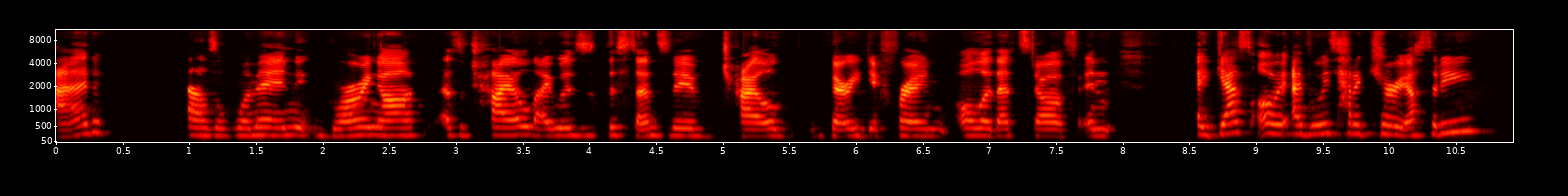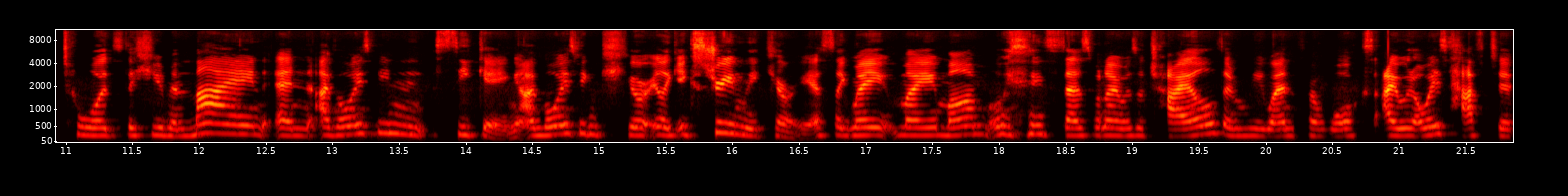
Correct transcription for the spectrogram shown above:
had as a woman growing up. As a child, I was the sensitive child, very different, all of that stuff. And I guess I've always had a curiosity towards the human mind and i've always been seeking i've always been curious like extremely curious like my my mom always says when i was a child and we went for walks i would always have to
